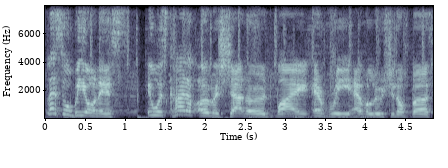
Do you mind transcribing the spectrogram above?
let's all be honest, it was kind of overshadowed by every evolution of Burst.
